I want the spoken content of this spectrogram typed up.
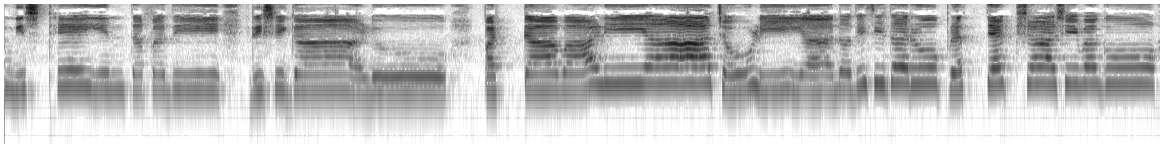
ನಿಷ್ಠೆಯಿಂತಪದಿ ಋಷಿಗಾಳು. ಪಟ್ಟವಾಳಿಯ ಚೌಳಿಯ ನೊದಿಸಿದರು ಪ್ರತ್ಯಕ್ಷ ಶಿವಗೂ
